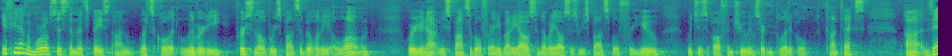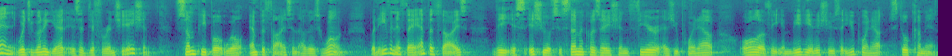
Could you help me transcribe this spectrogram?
If you have a moral system that's based on, let's call it liberty, personal responsibility alone, where you're not responsible for anybody else and nobody else is responsible for you, which is often true in certain political contexts, uh, then what you're going to get is a differentiation. Some people will empathize and others won't. But even if they empathize, the issue of systemic causation, fear, as you point out, all of the immediate issues that you point out still come in.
